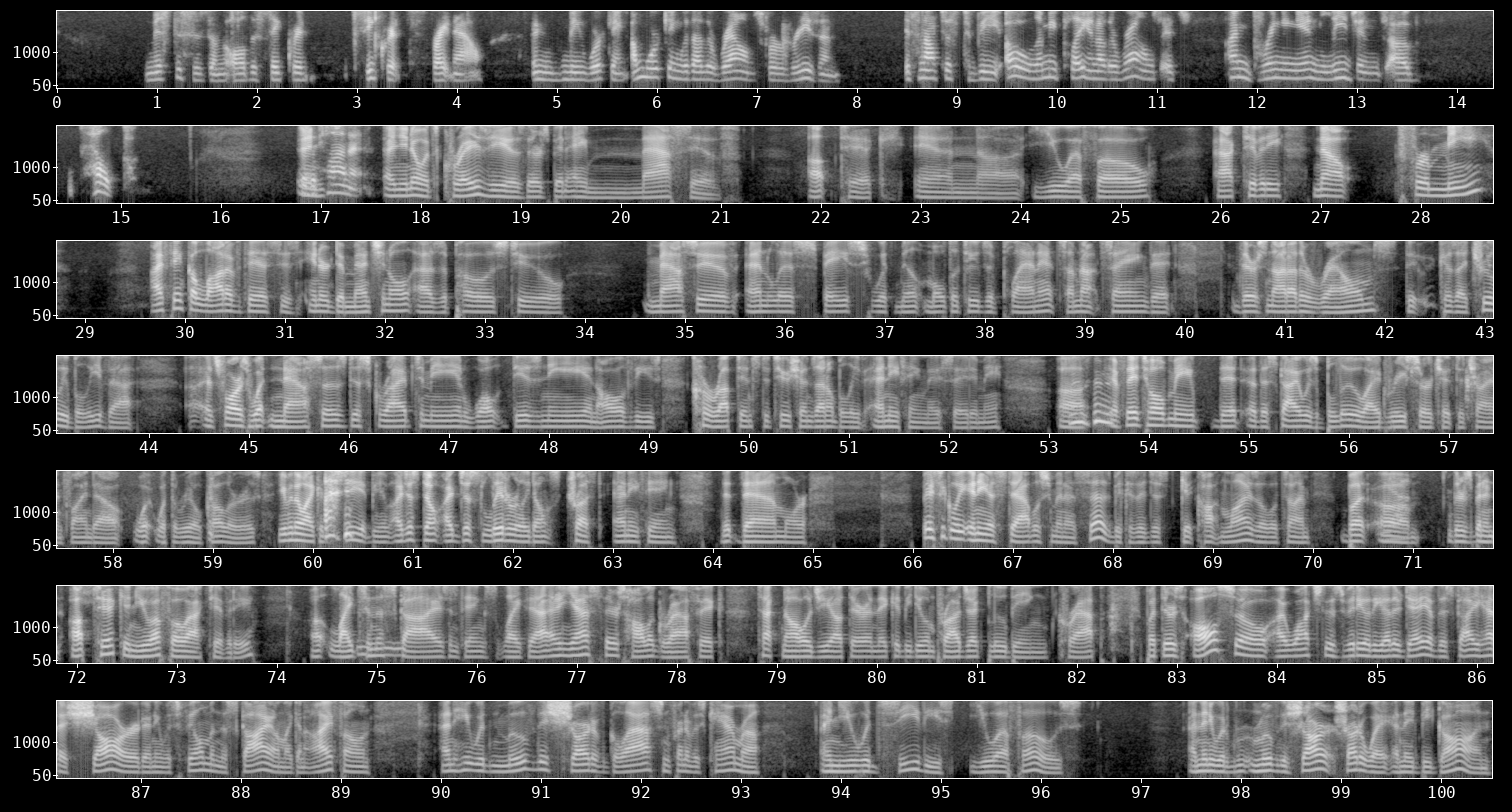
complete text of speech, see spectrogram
mysticism, all the sacred secrets right now, and me working. I'm working with other realms for a reason. It's not just to be, oh, let me play in other realms. It's I'm bringing in legions of help for and the planet. And you know what's crazy is there's been a massive uptick in uh, UFO activity. Now, for me, I think a lot of this is interdimensional as opposed to massive, endless space with mil- multitudes of planets. I'm not saying that there's not other realms because I truly believe that uh, as far as what NASA's described to me and Walt Disney and all of these corrupt institutions, I don't believe anything they say to me. Uh, Mhm. if they told me that uh, the sky was blue, I'd research it to try and find out what, what the real color is. Even though I could see it being, I just don't. I just literally don't trust anything that them or basically any establishment has says because they just get caught in lies all the time. But Yeah. um, there's been an uptick in UFO activity, uh, lights in the Mhm. skies and things like that. And yes, there's holographic technology out there, and they could be doing Project Blue Beam crap. But there's also, I watched this video the other day of this guy. He had a shard and he was filming the sky on like an iPhone, and he would move this shard of glass in front of his camera, and you would see these UFOs. And then he would remove the shard, shard away, and they'd be gone.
